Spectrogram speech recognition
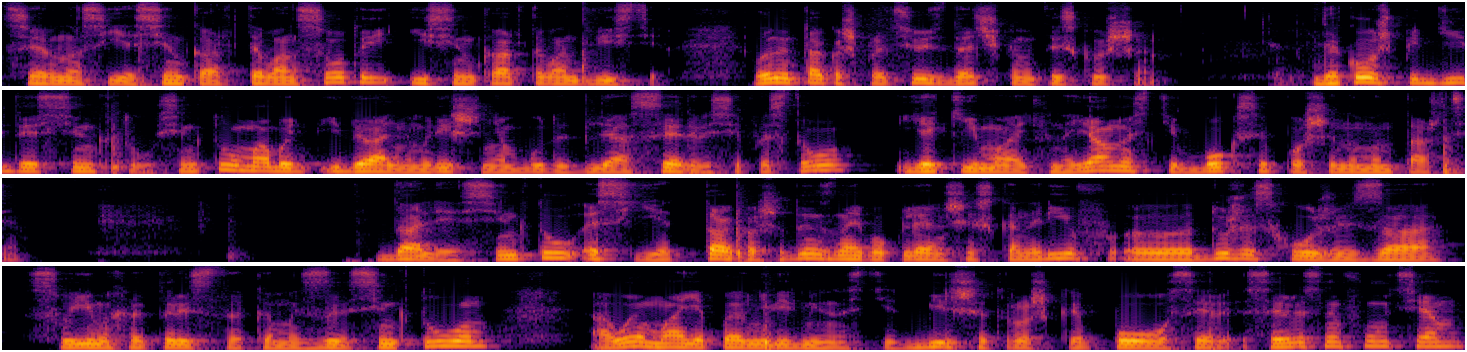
це в нас є SynCard T1 100 і SynCard T1 200. Вони також працюють з датчиками тиску шин. Для кого ж підійде Sync2? Sync2, мабуть, ідеальним рішенням буде для сервісів СТО, які мають в наявності бокси по шиномонтажці. Далі Sync2 SE, також один з найпопулярніших сканерів, е, дуже схожий за своїми характеристиками з Sync2, але має певні відмінності. Більше трошки по сервісним функціям.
